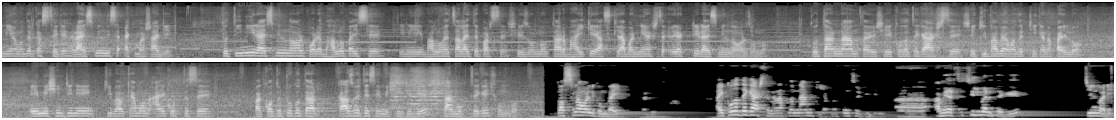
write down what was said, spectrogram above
ইনি আমাদের কাছ থেকে রাইস মিল নিছে এক মাস আগে। তো তিনি রাইস মিল নেওয়ার পরে ভালো পাইছে, তিনি ভালোভাবে চালাইতে পারছে সেই জন্য তার ভাইকে আজকে আবার নিয়ে আসছে এর একটি রাইস মিল নেওয়ার জন্য। তো তার নাম, তাই সে কোথা থেকে আসছে, সে কীভাবে আমাদের ঠিকানা পাইলো, এই মেশিনটি নিয়ে কীভাবে কেমন আয় করতেছে বা কতটুকু তার কাজ হইতেছে মেশিনটি দিয়ে তার মুখ থেকেই শুনব। আসসালামু আলাইকুম ভাই। ভাই কোথা থেকে আসছেন আর আপনার নাম কি? আপনার পরিচয়টি দিন? আমি আসছি চিলমারি থেকে। চিলমারি?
